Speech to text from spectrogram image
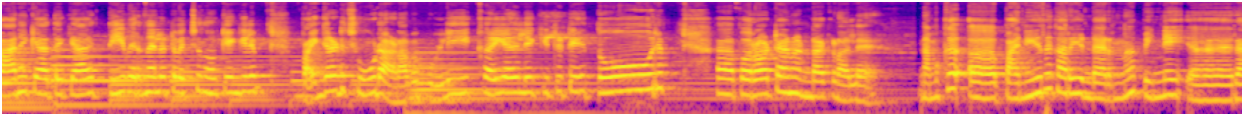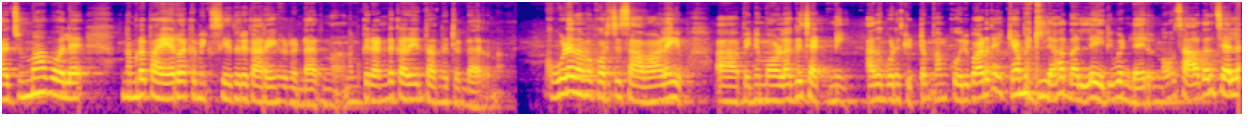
പാനയ്ക്കകത്തേക്ക് ആ തീ വരുന്നതിലോട്ട് വെച്ച് നോക്കിയെങ്കിലും ഭയങ്കരമായിട്ട് ചൂടാണ്. അപ്പോൾ പുള്ളി ഈ കൈ അതിലേക്ക് ഇട്ടിട്ട് എന്തോരം പൊറോട്ടയാണ് ഉണ്ടാക്കണം അല്ലേ? നമുക്ക് പനീർ കറി ഉണ്ടായിരുന്നു. പിന്നെ രജുമ പോലെ നമ്മുടെ പയറൊക്കെ മിക്സ് ചെയ്തൊരു കറിയും കൂടെ ഉണ്ടായിരുന്നു. നമുക്ക് രണ്ട് കറിയും തന്നിട്ടുണ്ടായിരുന്നു. കൂടെ നമുക്ക് കുറച്ച് സവാളയും പിന്നെ മുളക് ചട്നി അതും കൂടെ കിട്ടും. നമുക്ക് ഒരുപാട് കഴിക്കാൻ പറ്റില്ല. നല്ല എരിവുണ്ടായിരുന്നു. സാധാരണ ചില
